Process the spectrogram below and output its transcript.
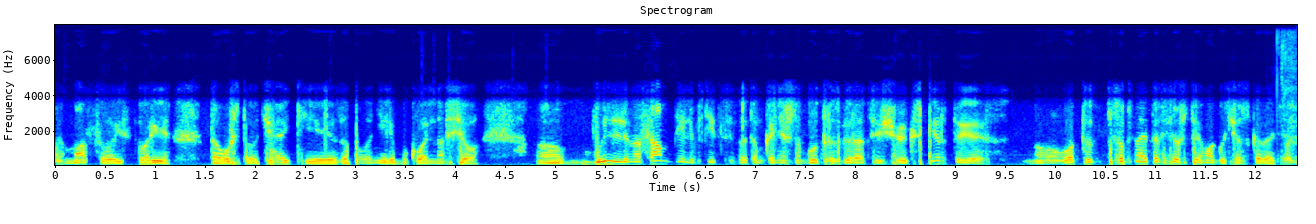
массовой истории того, что чайки заполонили буквально все. А, были ли на самом деле птицы, в этом, конечно, будут разбираться еще эксперты, ну, вот, собственно, это все, что я могу сейчас сказать, Валя.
